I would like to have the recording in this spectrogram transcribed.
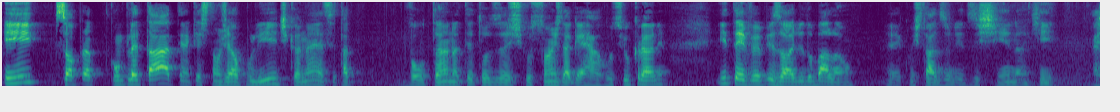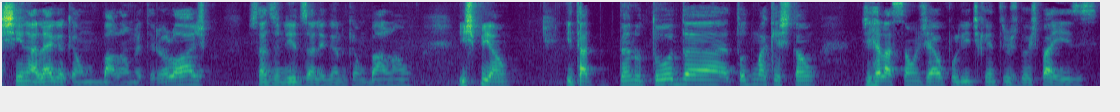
E, só para completar, tem a questão geopolítica, né? Você está voltando a ter todas as discussões da guerra Rússia e Ucrânia. E teve o episódio do balão é, com Estados Unidos e China, que a China alega que é um balão meteorológico, os Estados Unidos alegando que é um balão espião. E está dando toda, toda uma questão de relação geopolítica entre os dois países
